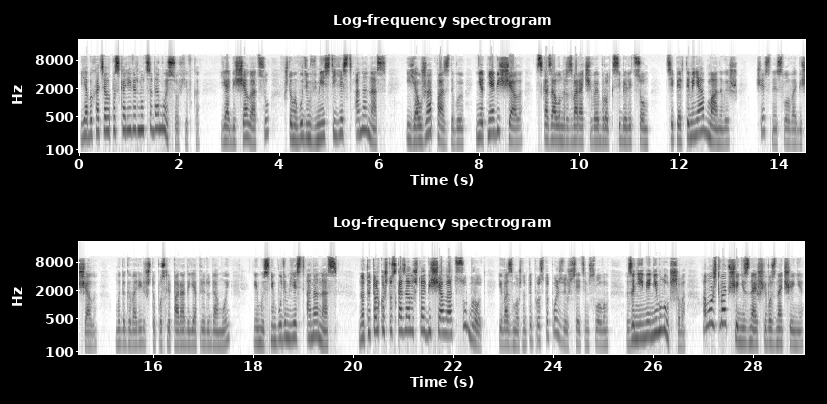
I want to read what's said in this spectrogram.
Я бы хотела поскорее вернуться домой, Софьевка. Я обещала отцу, что мы будем вместе есть ананас, и я уже опаздываю. Нет, не обещала, — сказал он, разворачивая брод к себе лицом. Теперь ты меня обманываешь. Честное слово, обещала. Мы договорились, что после парада я приду домой, и мы с ним будем есть ананас — но ты только что сказала, что обещала отцу брод, и, возможно, ты просто пользуешься этим словом за неимением лучшего, а может, вообще не знаешь его значения.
